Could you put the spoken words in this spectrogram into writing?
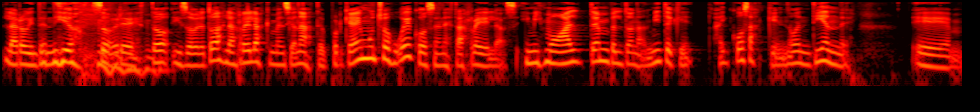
largo y entendido sobre esto y sobre todas las reglas que mencionaste, porque hay muchos huecos en estas reglas. Y mismo Al Templeton admite que hay cosas que no entiende. Eh,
